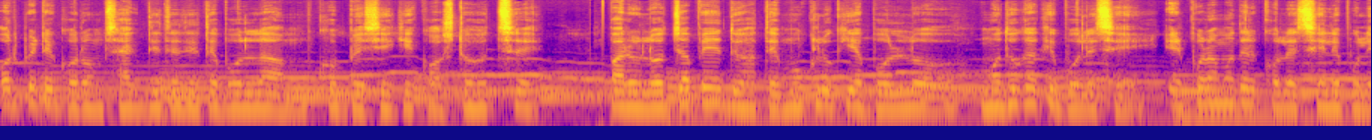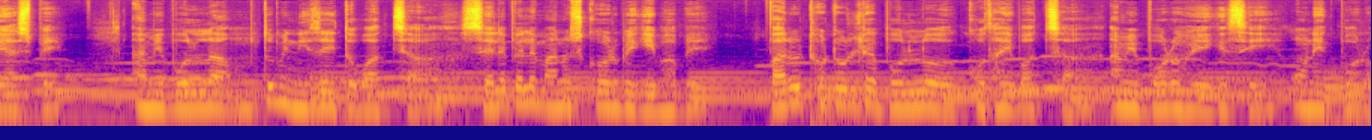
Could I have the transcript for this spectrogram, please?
ওর পেটে গরম স্যাক দিতে দিতে বললাম, খুব বেশি কি কষ্ট হচ্ছে? পারু লজ্জা পেয়ে দু হাতে মুখ লুকিয়ে বলল মধুকাকে বলেছে? এরপর আমাদের কোলে ছেলে পুলে আসবে। আমি বললাম, তুমি নিজেই তো বাচ্চা ছেলে পেলে মানুষ করবে কীভাবে? পারু ঠোঁট উল্টে বলল, কোথায় বাচ্চা? আমি বড় হয়ে গেছি, অনেক বড়।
